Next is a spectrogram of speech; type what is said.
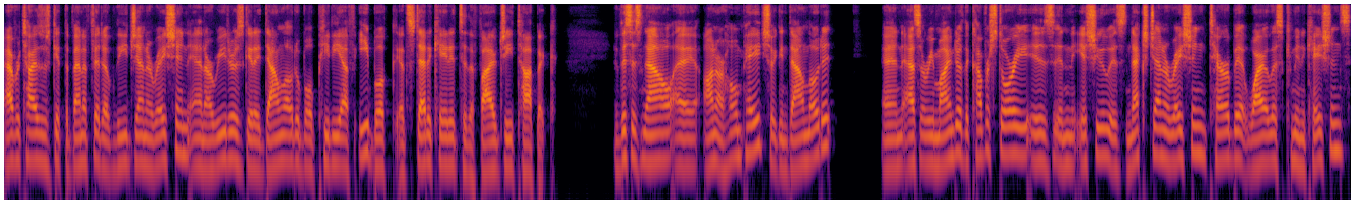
Advertisers get the benefit of lead generation, and our readers get a downloadable PDF ebook that's dedicated to the 5G topic. This is now a, uh, on our homepage, so you can download it. And as a reminder, the cover story is in the issue is next generation terabit wireless communications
